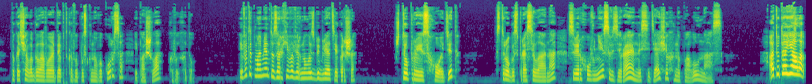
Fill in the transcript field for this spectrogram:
— покачала головой адептка выпускного курса и пошла к выходу. И в этот момент из архива вернулась библиотекарша. «Что происходит?» — строго спросила она, сверху вниз взирая на сидящих на полу нас. «А тут Аяла...»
